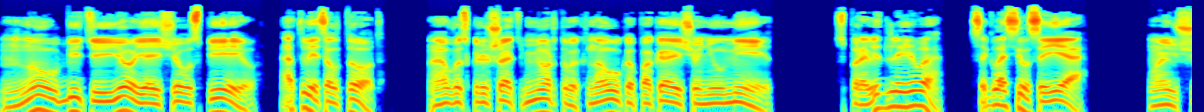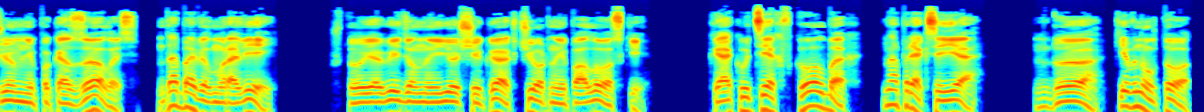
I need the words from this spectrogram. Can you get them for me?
«Ну, убить ее я еще успею», — ответил тот. «А воскрешать мертвых наука пока еще не умеет». «Справедливо», — согласился я. «А еще мне показалось», — добавил муравей, «что я видел на ее щеках черные полоски». «Как у тех в колбах?» Напрягся я. «Да», — кивнул тот.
